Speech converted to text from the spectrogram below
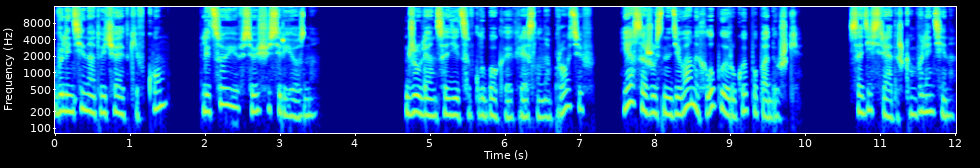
Валентина отвечает кивком, лицо ее все еще серьезно. Джулиан садится в глубокое кресло напротив, я сажусь на диван и хлопаю рукой по подушке. Садись рядышком, Валентина.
